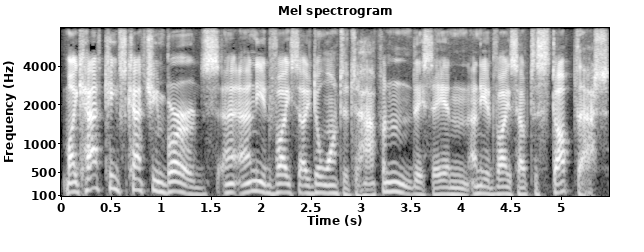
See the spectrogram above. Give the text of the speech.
my cat keeps catching birds. Uh, any advice? I don't want it to happen. They say, and any advice how to stop that?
